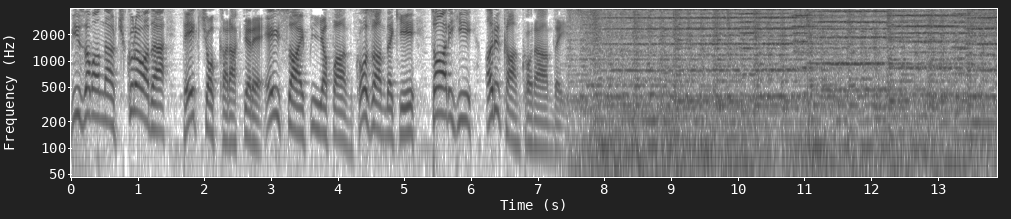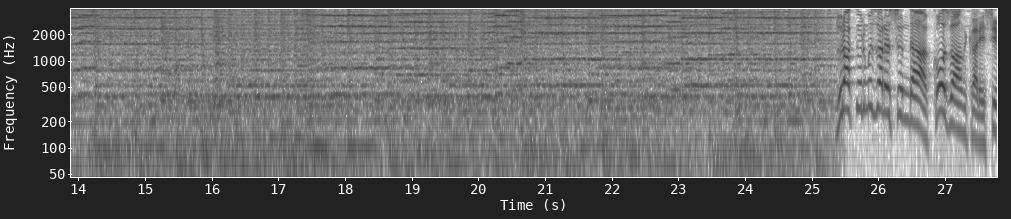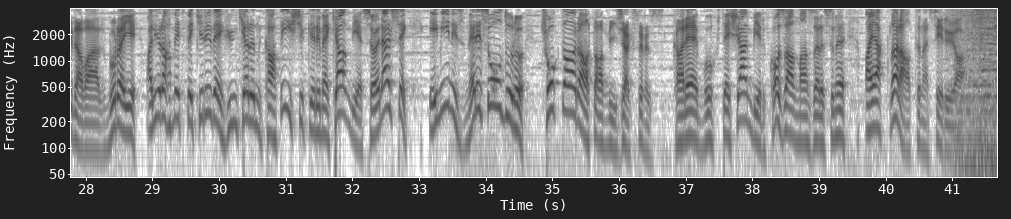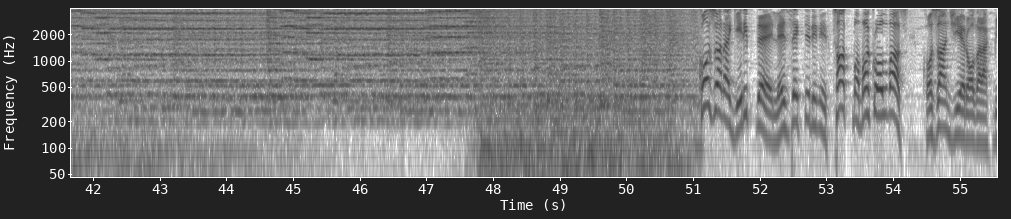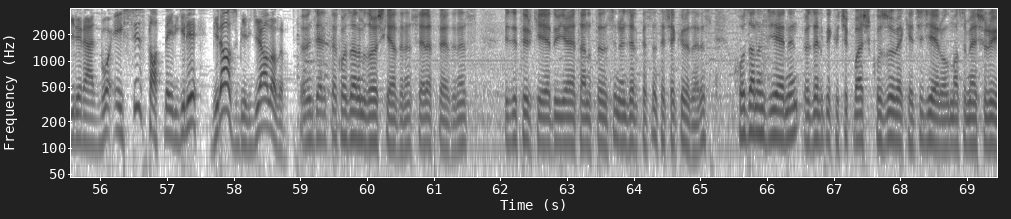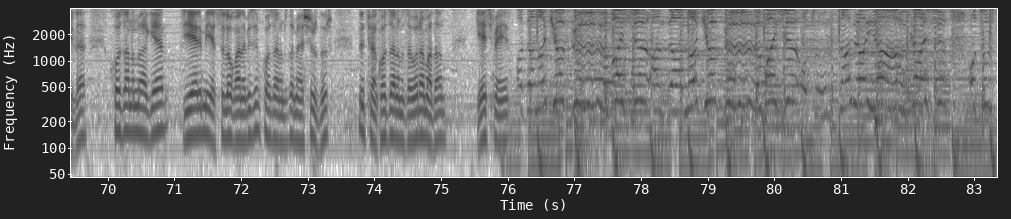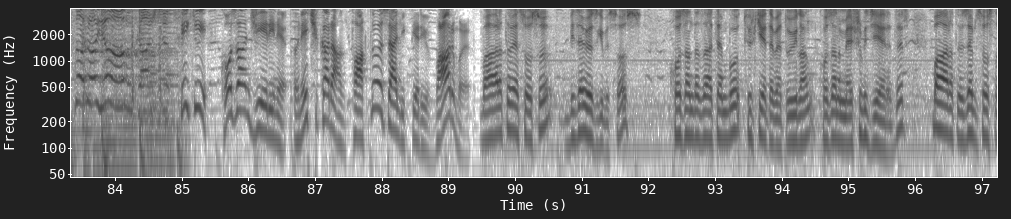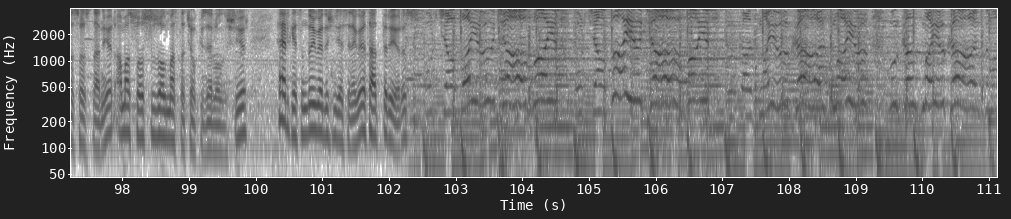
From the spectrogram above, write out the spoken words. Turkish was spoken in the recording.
bir zamanlar Çukurova'da pek çok karaktere ev sahipliği yapan Kozan'daki tarihi Arıkan Konağı'ndayız. Duraklarımız arasında Kozan Kalesi de var. Burayı Ali Rahmet Fekiri ve Hünkar'ın kahve içtikleri mekan diye söylersek eminiz neresi olduğunu çok daha rahat anlayacaksınız. Kale muhteşem bir Kozan manzarasını ayaklar altına seriyor. Kozan'a gelip de lezzetlerini tatmamak olmaz. Kozan ciğeri olarak bilinen bu eşsiz tatla ilgili biraz bilgi alalım. Öncelikle Kozan'ımıza hoş geldiniz, şeref verdiniz. Bizi Türkiye'ye, dünyaya tanıttığınız için öncelikle size teşekkür ederiz. Kozan'ın ciğerinin özellikle küçükbaş, kuzu ve keçi ciğer olması meşhuruyla Kozan'ıma gel, ciğerimi ye sloganı bizim Kozan'ımızda meşhurdur. Lütfen Kozan'ımıza uğramadan geçmeyin. Adana köprü otur saraya karşı Peki Kozan ciğerini öne çıkaran farklı özellikleri var mı? Baharatı ve sosu bize özgü bir sos. Kozan'da zaten bu Türkiye'de ve duyulan Kozan'ın meşhur bir ciğeridir. Baharatı özel bir sosla soslanıyor ama sossuz olması da çok güzel oluşuyor. Herkesin duygu ve düşüncesine göre tattırıyoruz. Vur vur çapayı çapayı Vur kazmayı kazmayı, vur kazmayı kazmayı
